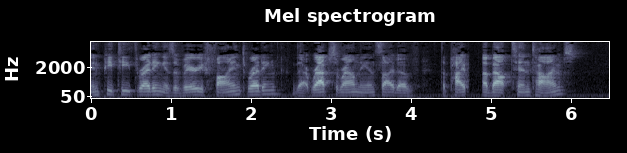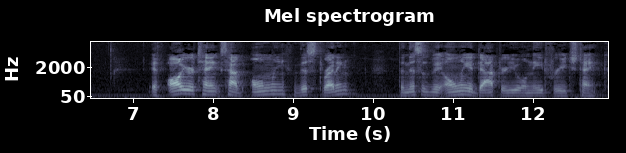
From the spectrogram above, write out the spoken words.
NPT threading is a very fine threading that wraps around the inside of the pipe about 10 times. If all your tanks have only this threading, then this is the only adapter you will need for each tank.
